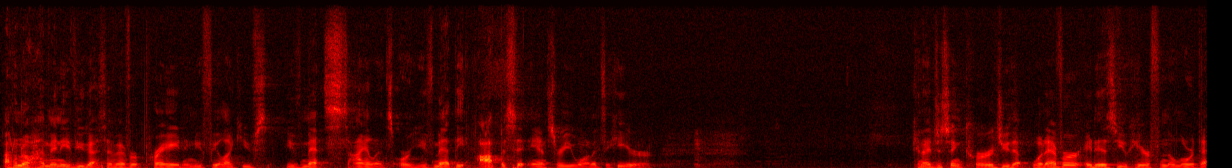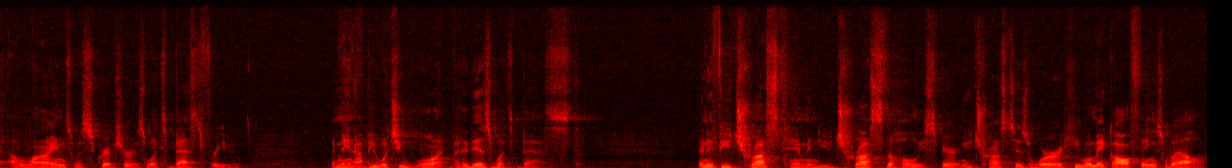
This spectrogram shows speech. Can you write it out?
I don't know how many of you guys have ever prayed and you feel like you've, you've met silence or you've met the opposite answer you wanted to hear. Can I just encourage you that whatever it is you hear from the Lord that aligns with Scripture is what's best for you? It may not be what you want, but it is what's best. And if you trust Him and you trust the Holy Spirit and you trust His Word, He will make all things well.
